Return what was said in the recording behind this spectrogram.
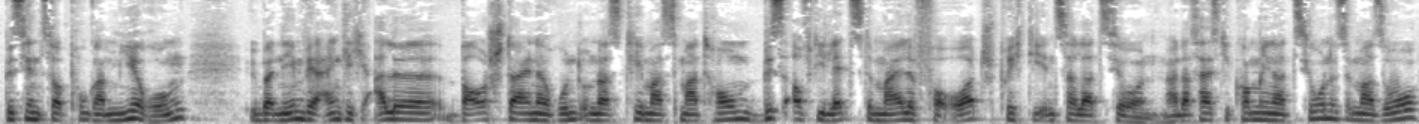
bis hin zur Programmierung, übernehmen wir eigentlich alle Bausteine rund um das Thema Smart Home bis auf die letzte Meile vor Ort, sprich die Installation. Das heißt, die Kombination ist immer so,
